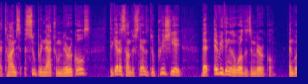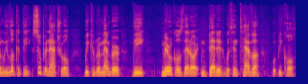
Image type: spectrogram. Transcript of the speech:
at times supernatural miracles to get us to understand and to appreciate that everything in the world is a miracle. And when we look at the supernatural, we can remember the miracles that are embedded within Teva, what we call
